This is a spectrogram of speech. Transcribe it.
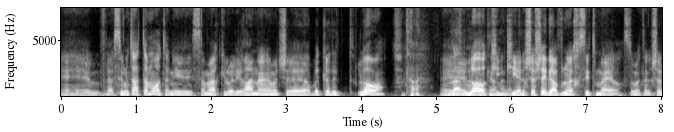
אה, ועשינו את ההתאמות, אני שמח, כאילו אלירן, האמת שהרבה קרדיט לא, תודה. אה, לא, כן, כי, אני חושב שהגבנו יחסית מהר, זאת אומרת, אני חושב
